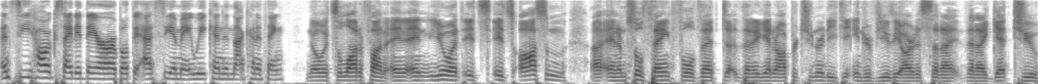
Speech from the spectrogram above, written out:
and see how excited they are about the SCMA weekend and that kind of thing. No, it's a lot of fun, and and you know what? It's it's awesome, uh, and I'm so thankful that uh, that I get an opportunity to interview the artists that I that I get to,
